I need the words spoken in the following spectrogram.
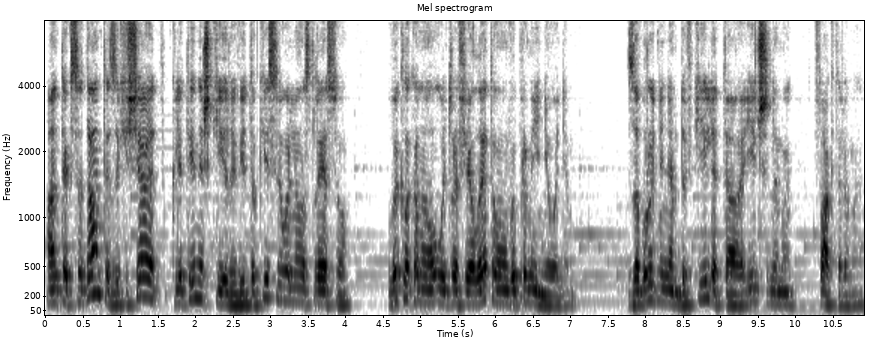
Антиоксиданти захищають клітини шкіри від окислювального стресу, викликаного ультрафіолетовим випромінюванням, забрудненням довкілля та іншими факторами,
